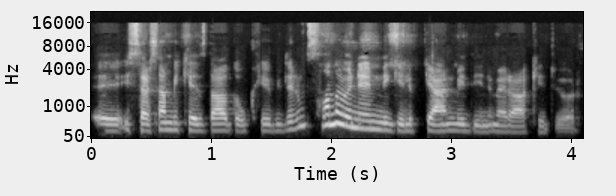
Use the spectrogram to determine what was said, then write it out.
e, istersen bir kez daha da okuyabilirim. Sana önemli gelip gelmediğini merak ediyorum.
